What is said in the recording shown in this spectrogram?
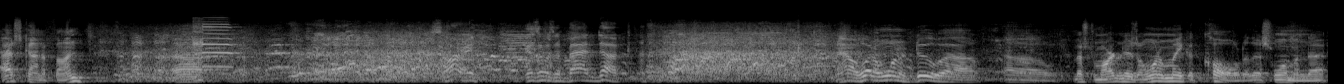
That's kind of fun. Sorry. Guess it was a bad duck. Now, what I want to do, uh, uh, Mr. Martin, is I want to make a call to this woman. Uh,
